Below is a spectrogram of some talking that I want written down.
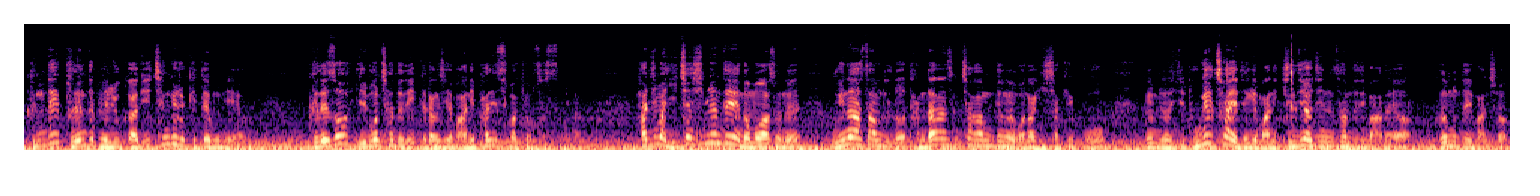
근데 브랜드 밸류까지 챙겨줬기 때문이에요. 그래서 일본 차들이 그 당시에 많이 팔릴 수밖에 없었습니다. 하지만 2010년대에 넘어와서는 우리나라 사람들도 단단한 승차감 등을 원하기 시작했고 그러면서 이제 독일 차에 되게 많이 길들여지는 사람들이 많아요. 그런 분들이 많죠.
